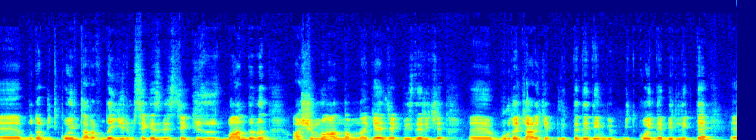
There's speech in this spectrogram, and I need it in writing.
e, bu da Bitcoin tarafında 28.800 bandının aşımı anlamına gelecek bizler için. E, buradaki hareketlilikte dediğim gibi Bitcoin ile birlikte e,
